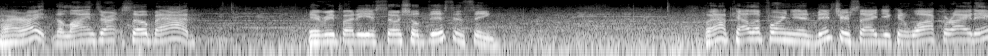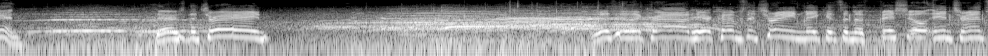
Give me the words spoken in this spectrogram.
All right, the lines aren't so bad. Everybody is social distancing. Wow, California Adventure side, you can walk right in. There's the train. Listen to the crowd. Here comes the train making an official entrance.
